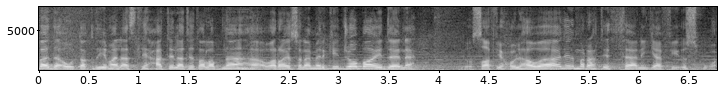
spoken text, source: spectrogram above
بدأوا تقديم الأسلحة التي طلبناها والرئيس الأمريكي جو بايدن يصافح الهواء للمرة الثانية في أسبوع.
